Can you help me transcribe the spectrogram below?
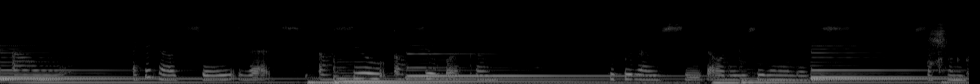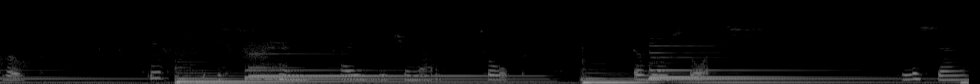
um, I think I would say that I'll still, I'll still work on people that receive that on the receiving end of this second group. If a friend tries reaching out, talks, does all sorts, listen.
